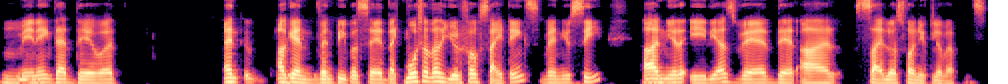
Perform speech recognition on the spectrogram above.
Hmm. meaning that they were and uh, again when people say like most of the UFO sightings when you see are Mhm. near the areas where there are silos for nuclear weapons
